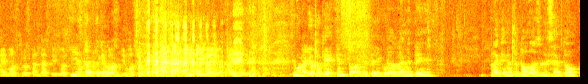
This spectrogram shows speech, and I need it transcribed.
hay monstruos fantásticos. Y está este cabrón. Y monstruos fantásticos. Ahí, ahí iba yo, ahí iba yo. Sí, bueno, yo creo que en todas mis películas realmente, prácticamente todas, excepto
